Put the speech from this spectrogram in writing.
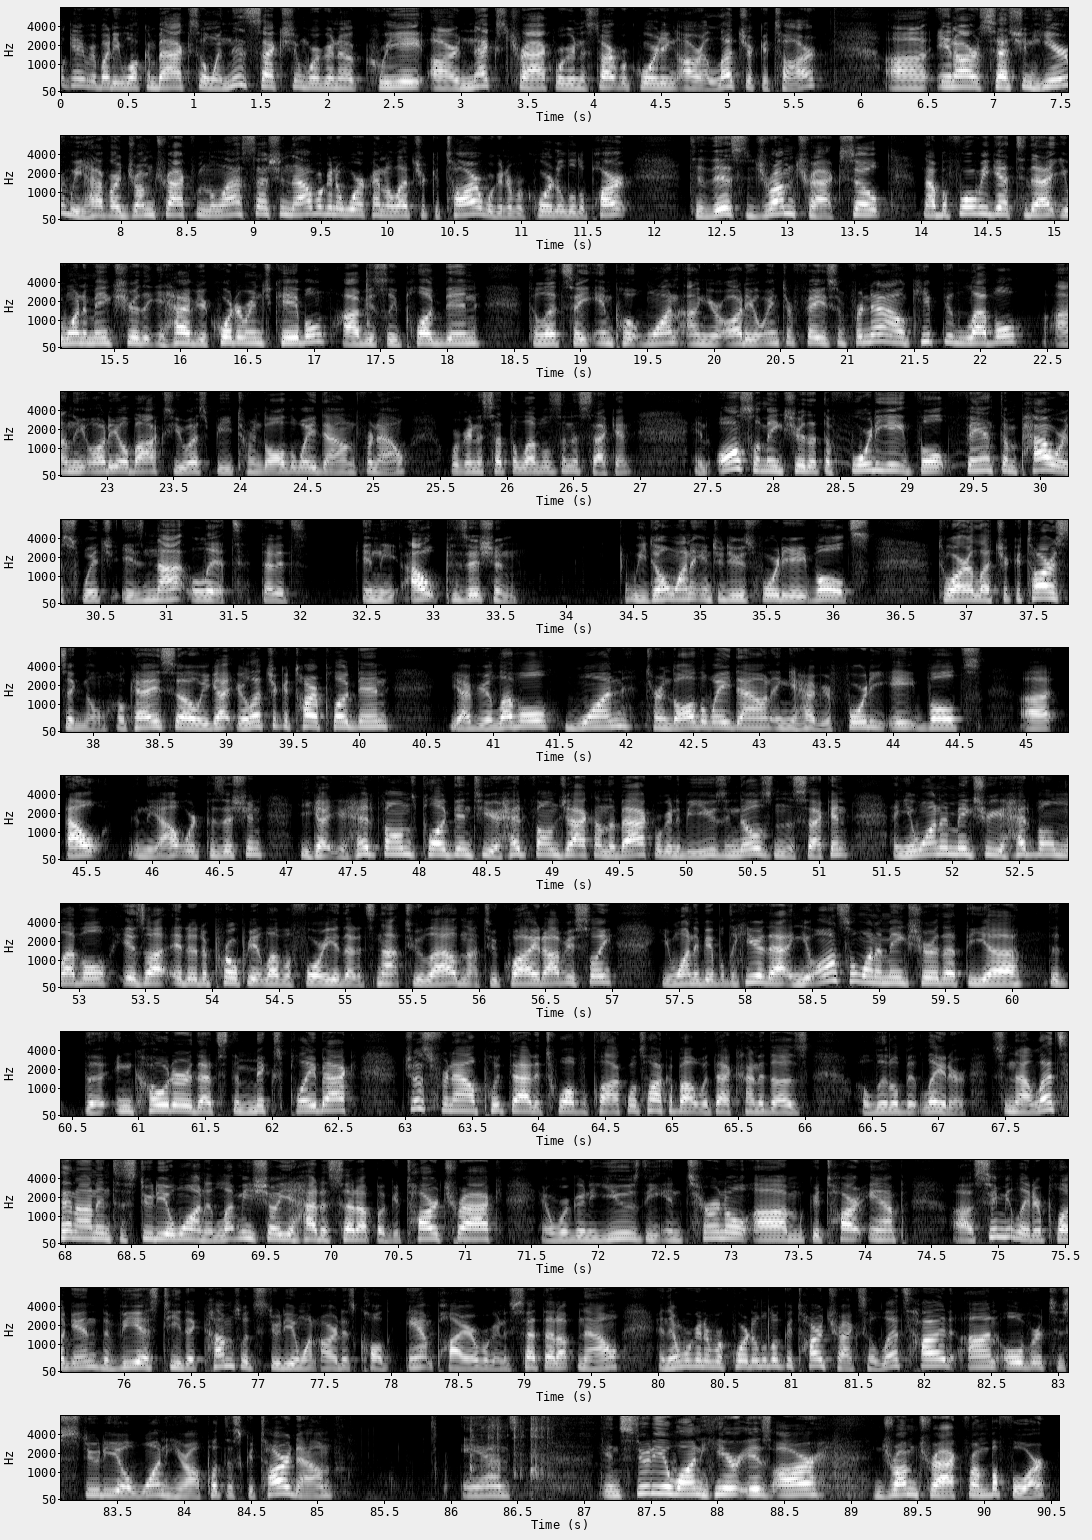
Okay everybody, welcome back. So in this section we're going to create our next track. We're going to start recording our electric guitar. Uh, in our session here we have our drum track from the last session. Now we're going to work on electric guitar. We're going to record a little part to this drum track. So now before we get to that you want to make sure that you have your quarter inch cable obviously plugged in to let's say input 1 on your audio interface and for now keep the level on the AudioBox USB turned all the way down for now. We're going to set the levels in a second. And also make sure that the 48 volt phantom power switch is not lit, that it's in the out position. We don't want to introduce 48 volts to our electric guitar signal, okay? So you got your electric guitar plugged in, you have your level one turned all the way down, and you have your 48 volts uh, out in the outward position. You got your headphones plugged into your headphone jack on the back. We're going to be using those in a second. And you want to make sure your headphone level is uh, at an appropriate level for you, that it's not too loud, not too quiet, obviously. You want to be able to hear that. And you also want to make sure that the, uh, the, the encoder, that's the mix playback, just for now, put that at 12 o'clock. We'll talk about what that kind of does a little bit later. So now let's head on into Studio One and let me show you how to set up a guitar track. And we're going to use the internal um, guitar amp uh, simulator plugin, the VST that comes with Studio One Art is called Ampire. We're going to set that up now, and then we're going to record a little guitar track. So let's head on over to Studio One here. I'll put this guitar down, and in Studio One, here is our drum track from before,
